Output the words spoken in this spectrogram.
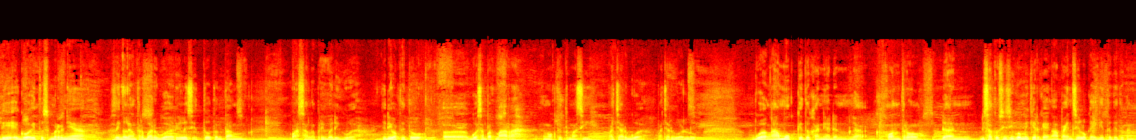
Jadi ego itu sebenarnya single yang terbaru gue rilis itu tentang masalah pribadi gue. Jadi waktu itu gue sempat marah, yang waktu itu masih pacar gue, pacar gue dulu. Gue ngamuk gitu kan ya dan nggak kontrol. Dan di satu sisi gue mikir kayak ngapain sih lo kayak gitu gitu kan.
